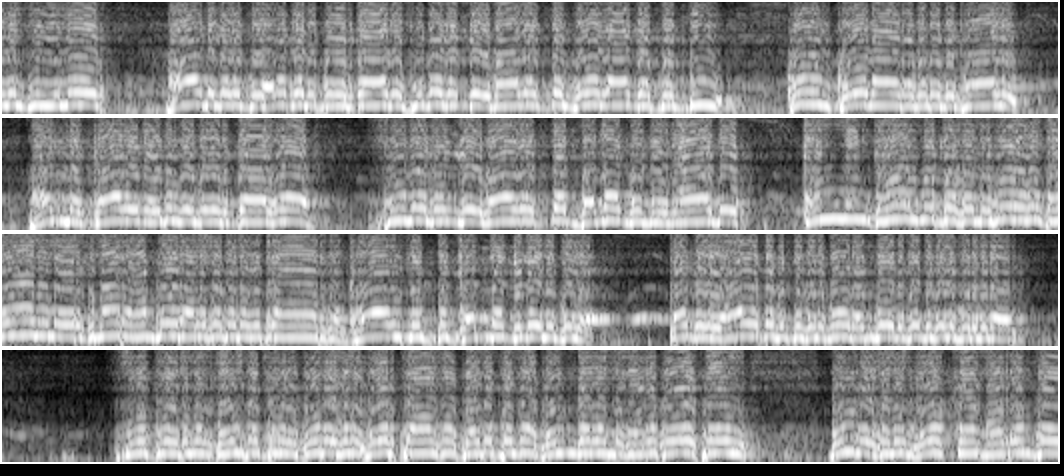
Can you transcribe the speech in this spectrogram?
நிகழ்ச்சியிலே ஆடுகளத்தை அலங்கரிப்பதற்காக சிவகங்கை மாவட்டம் வேளாங்கப்பட்டி கூல் கோடார் அவரது காலை. அந்த காலையில் எதிர்கொள்வதற்காக சிவகங்கை மாவட்டம் பன்னாங்குடி நாடு கண்ணன் கால் முட்டு கொண்டு வீரர்கள் தயாரில் இருக்குமாறு அன்போடு அழைக்கப்படுகின்றார்கள். கால்முட்டு கண்ணன் நினைவு கொள்ள தங்களை ஆயத்தப்படுத்திக் கொள்ளுமாறு அன்போடு கேட்டுக்கொள்ளப்படுகிறார். சீட்டுகள் கைப்பற்றுகள் வீரர்களை உற்சாக படுத்துக அந்த கரபோசை வீரர்களின் ஊக்க மருந்து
